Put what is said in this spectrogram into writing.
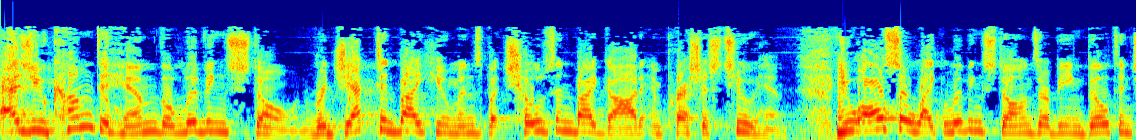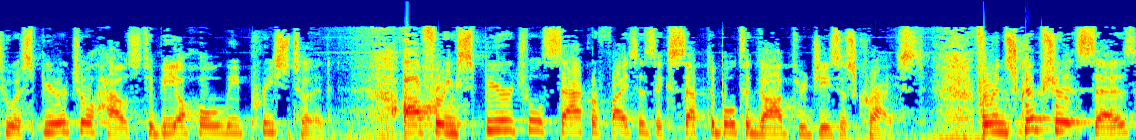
As you come to him, the living stone, rejected by humans, but chosen by God and precious to him, you also, like living stones, are being built into a spiritual house to be a holy priesthood, offering spiritual sacrifices acceptable to God through Jesus Christ. For in Scripture it says,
